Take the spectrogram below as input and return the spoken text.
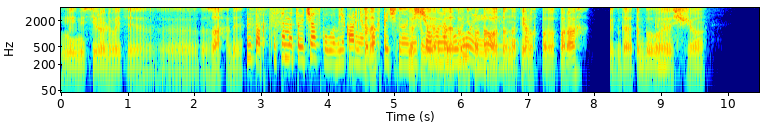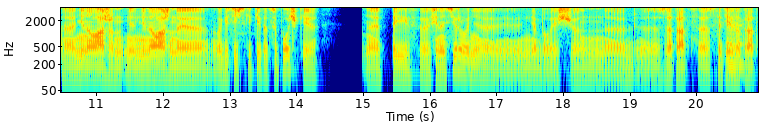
Ми інвестували в эти э, заходи. Ну так, це саме той час, коли в лікарнях когда, фактично нічого верно, не когда було. Когда этого не хватало, и... это на первых так. порах, когда это было mm-hmm. еще не, налажен, не налаженные логистические какие-то цепочки, это и финансирование э, не было еще э, затрат, э, статей uh-huh. затрат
